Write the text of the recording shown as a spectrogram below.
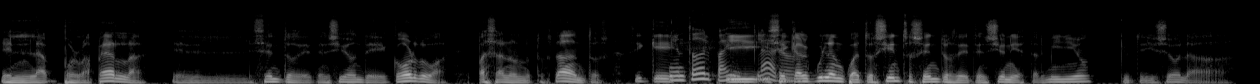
en la, por la perla, el centro de detención de Córdoba, pasaron otros tantos. Así que, En todo el país, y, y claro. se calculan 400 centros de detención y exterminio que utilizó la,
